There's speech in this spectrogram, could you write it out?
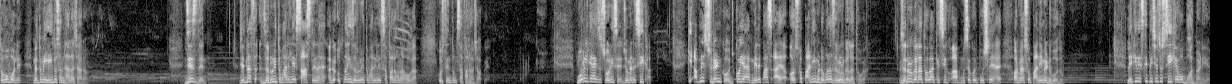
तो वो बोले, मैं तुम्हें यही तो समझाना चाह रहा हूँ। जिस दिन जितना ज़रूरी तुम्हारे लिए सांस लेना है, अगर उतना ही ज़रूरी तुम्हारे लिए सफल होना होगा, उस दिन तुम सफल हो जाओगे। मोरल क्या है इस स्टोरी से जो मैंने सीखा कि अपने स्टूडेंट को, कोई मेरे पास आया और उसको पानी में डुबाना ज़रूर गलत होगा। ज़रूर गलत होगा किसी को, आप मुझसे कोई पूछने आए और मैं उसको पानी में डुबो दूँ। लेकिन इसके पीछे जो सीख है वो बहुत बड़ी है।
